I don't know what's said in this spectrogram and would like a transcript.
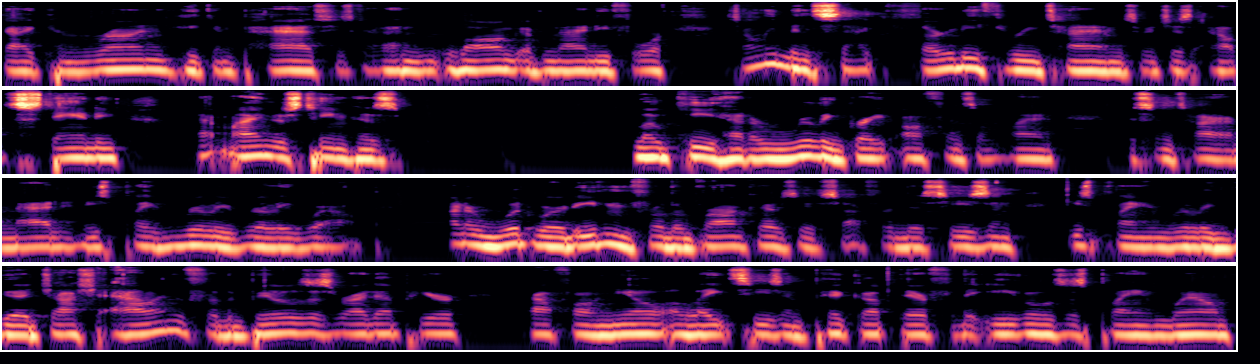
guy can run, he can pass, he's got a log of 94. He's only been sacked 33 times, which is outstanding. That Miners team has low key had a really great offensive line this entire Madden. He's played really, really well. Hunter Woodward, even for the Broncos who've suffered this season, he's playing really good. Josh Allen for the Bills is right up here. Ralph O'Neill, a late season pickup there for the Eagles, is playing well.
